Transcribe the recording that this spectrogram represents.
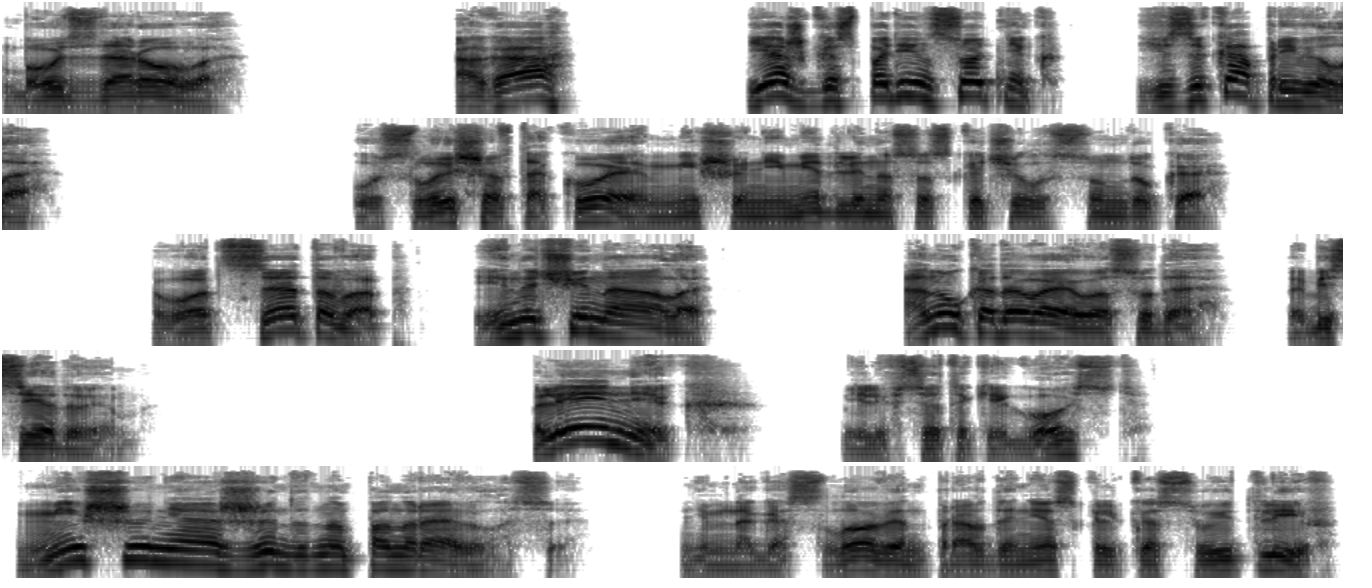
«Будь здорова!» «Ага! Я ж, господин Сотник, языка привела!» Услышав такое, Миша немедленно соскочил с сундука. «Вот с этого б и начинала!» А ну-ка давай его сюда, побеседуем. Пленник, Или все-таки гость? Миша неожиданно понравился. Немногословен, правда, несколько суетлив,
